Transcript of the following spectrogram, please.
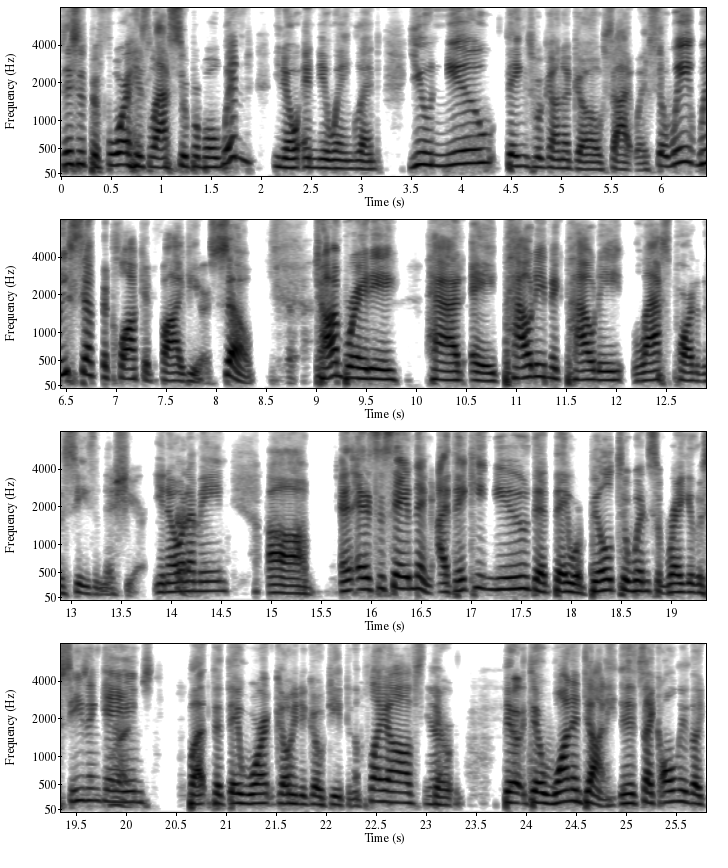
This is before his last Super Bowl win, you know, in New England. You knew things were gonna go sideways. So we we set the clock at five years. So Tom Brady had a pouty McPouty last part of the season this year. You know what I mean? Um, and, and it's the same thing. I think he knew that they were built to win some regular season games, but that they weren't going to go deep in the playoffs. Yeah. They're they're they're one and done. It's like only like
